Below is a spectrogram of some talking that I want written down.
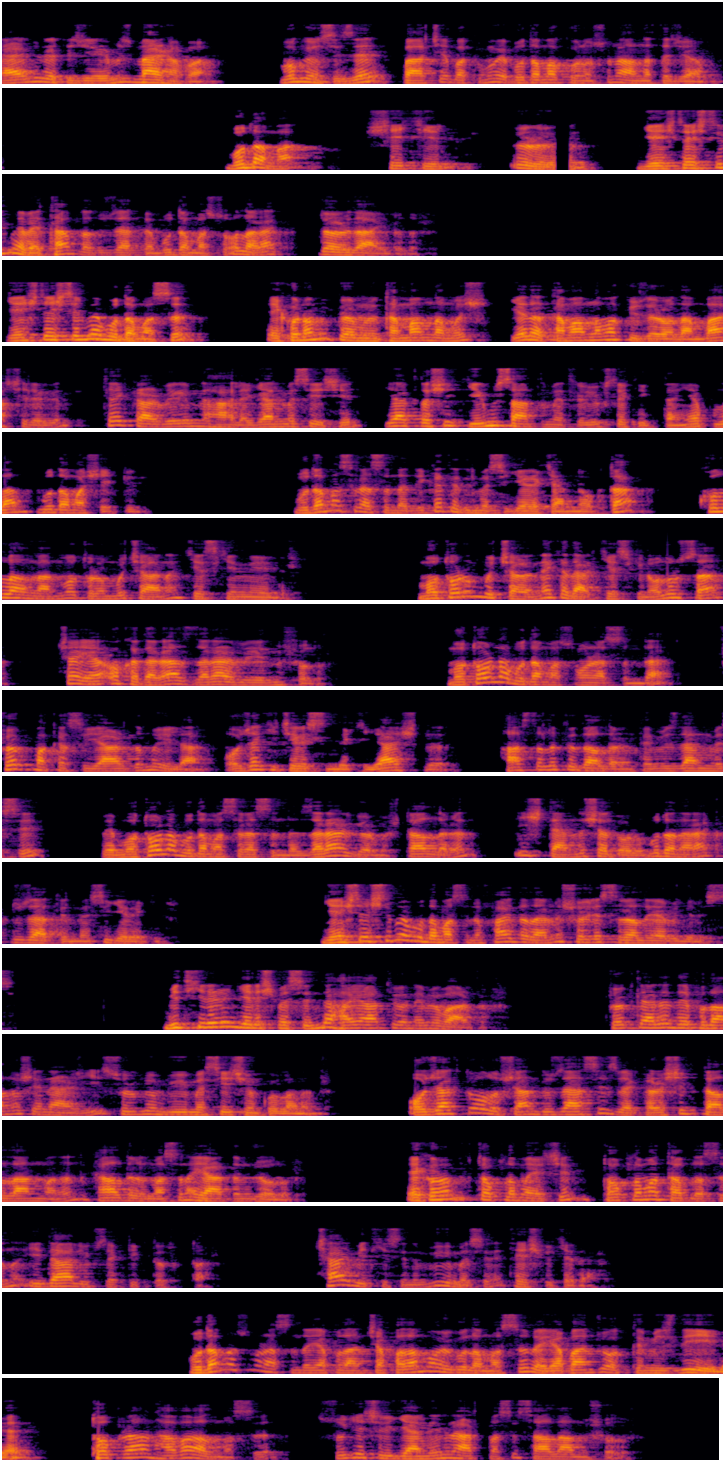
Değerli üreticilerimiz merhaba. Bugün size bahçe bakımı ve budama konusunu anlatacağım. Budama, şekil, ürün, gençleştirme ve tabla düzeltme budaması olarak dörde ayrılır. Gençleştirme budaması, ekonomik ömrünü tamamlamış ya da tamamlamak üzere olan bahçelerin tekrar verimli hale gelmesi için yaklaşık 20 cm yükseklikten yapılan budama şeklidir. Budama sırasında dikkat edilmesi gereken nokta, kullanılan motorun bıçağının keskinliğidir. Motorun bıçağı ne kadar keskin olursa çaya o kadar az zarar verilmiş olur. Motorla budama sonrasında kök makası yardımıyla ocak içerisindeki yaşlı, hastalıklı dalların temizlenmesi ve motorla budama sırasında zarar görmüş dalların içten dışa doğru budanarak düzeltilmesi gerekir. Gençleştirme budamasının faydalarını şöyle sıralayabiliriz. Bitkilerin gelişmesinde hayati önemi vardır. Köklerde depolanmış enerjiyi sürgün büyümesi için kullanır. Ocakta oluşan düzensiz ve karışık dallanmanın kaldırılmasına yardımcı olur. Ekonomik toplama için toplama tablasını ideal yükseklikte tutar. Çay bitkisinin büyümesini teşvik eder. Budama sonrasında yapılan çapalama uygulaması ve yabancı ot temizliği ile toprağın hava alması, su geçirgenliğinin artması sağlanmış olur.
